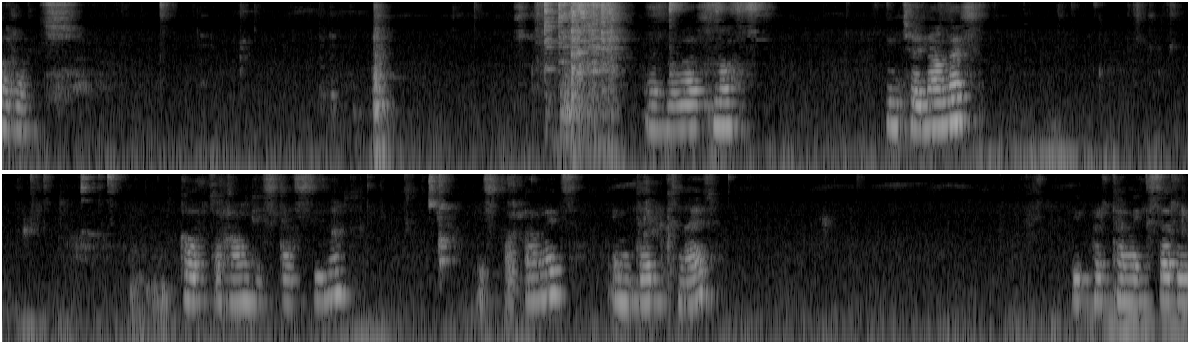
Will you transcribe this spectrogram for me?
առաջ որ ասնա ինչ էլ անես գործը հանգիստ է սիրը, իսկականից իմ դեպքն էր, իբր թե միքսերի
